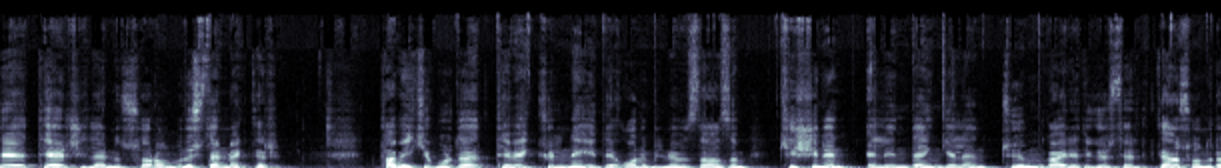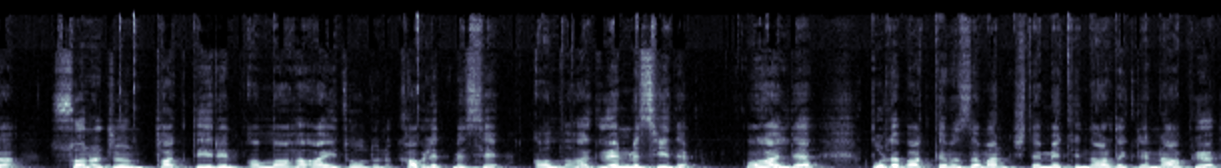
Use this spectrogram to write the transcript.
D. Tercihlerinin sorumluluğunu üstlenmektir. Tabii ki burada tevekkül neydi onu bilmemiz lazım. Kişinin elinden gelen tüm gayreti gösterdikten sonra sonucun, takdirin Allah'a ait olduğunu kabul etmesi, Allah'a güvenmesiydi. O halde burada baktığımız zaman işte metinde Arda Güler ne yapıyor?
